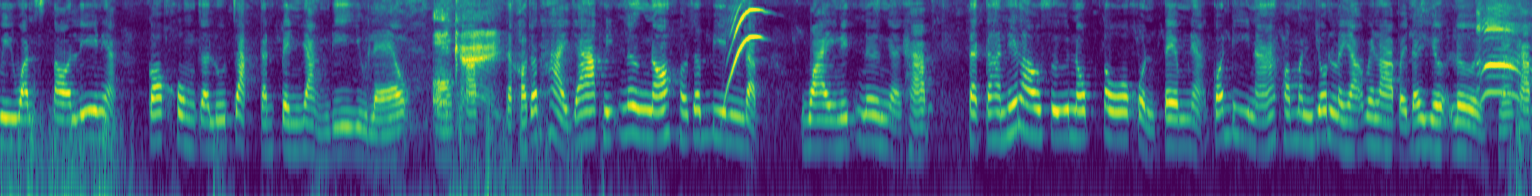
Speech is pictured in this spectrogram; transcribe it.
V1 Story เนี่ย ก็คงจะรู้จักกันเป็นอย่างดีอยู่แล้วนะครับโอเคแต่เขาจะถ่ายยากนิดนึงเนาะเขาจะบินแบบไวนิดนึงอะครับ แต่การที่เราซื้อนกโตขนเต็มเนี่ยก็ดีนะ เพราะมันย่นระยะเวลาไปได้เยอะเลยนะครับ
